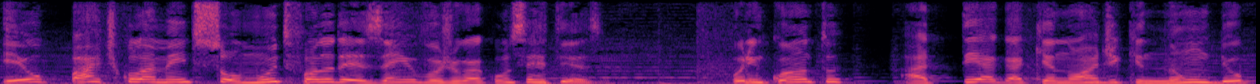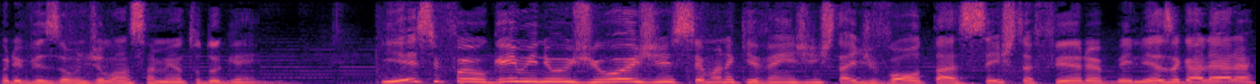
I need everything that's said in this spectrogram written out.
Eu, particularmente, sou muito fã do desenho e vou jogar com certeza. Por enquanto, a THQ Nordic não deu previsão de lançamento do game. E esse foi o Game News de hoje. Semana que vem a gente está de volta à sexta-feira, beleza, galera?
